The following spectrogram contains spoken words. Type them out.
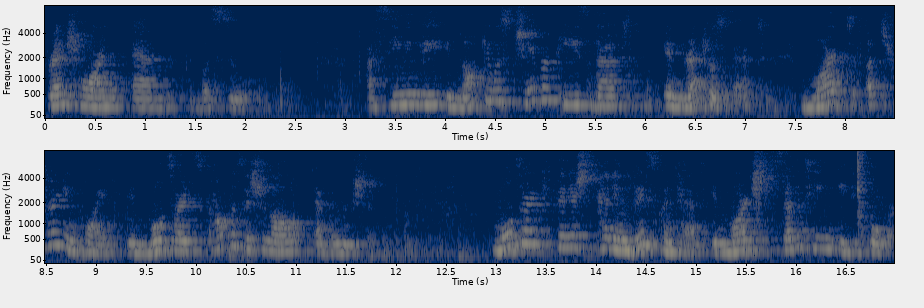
French horn, and bassoon. A seemingly innocuous chamber piece that, in retrospect, marked a turning point in Mozart's compositional evolution. Mozart finished penning this quintet in March 1784,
